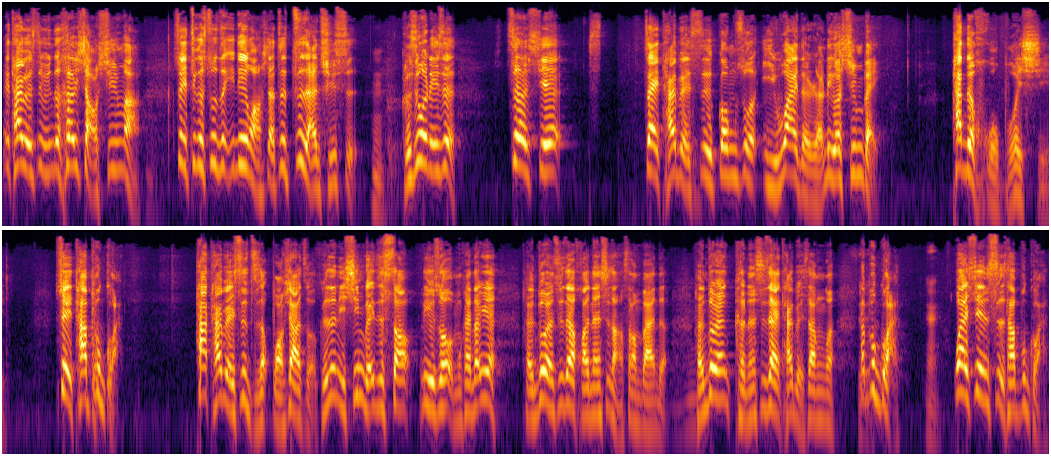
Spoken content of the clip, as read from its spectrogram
为台北市民都很小心嘛，所以这个数字一定往下，这自然趋势。嗯，可是问题是这些在台北市工作以外的人，例如新北，他的火不会熄，所以他不管，他台北市只往下走，可是你新北一直烧，例如说我们看到，因为很多人是在华南市场上班的，很多人可能是在台北上班，他不管，外县市他不管。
